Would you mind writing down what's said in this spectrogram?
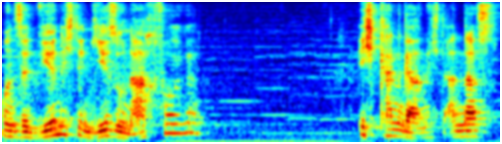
Und sind wir nicht in Jesu Nachfolge? Ich kann gar nicht anders,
